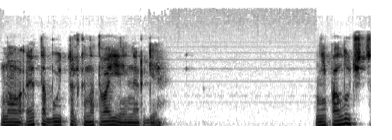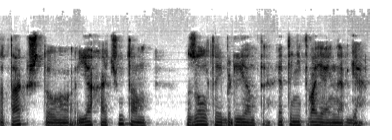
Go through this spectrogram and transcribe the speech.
Но это будет только на твоей энергии. Не получится так, что я хочу там золото и бриллианты. Это не твоя энергия.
